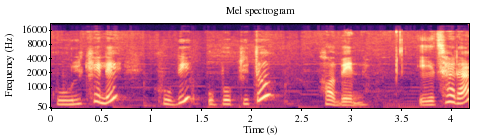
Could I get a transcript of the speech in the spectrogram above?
কুল খেলে খুবই উপকৃত হবেন। এছাড়া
